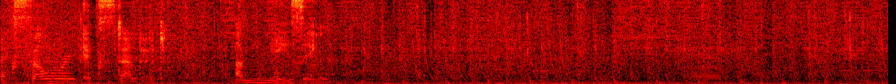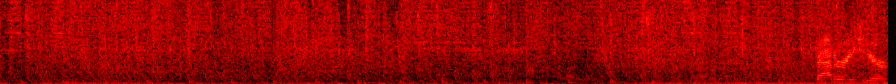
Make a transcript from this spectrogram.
Accelerate extended. Amazing. Battery here.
